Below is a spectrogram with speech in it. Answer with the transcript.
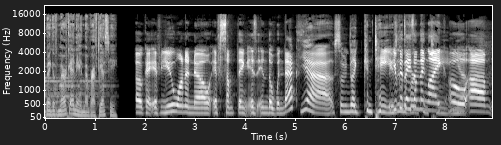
Bank of America and a member FDIC. Okay, if you want to know if something is in the Windex, Yeah, some like contain. you could say verb something like, "Oh, yeah. um,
